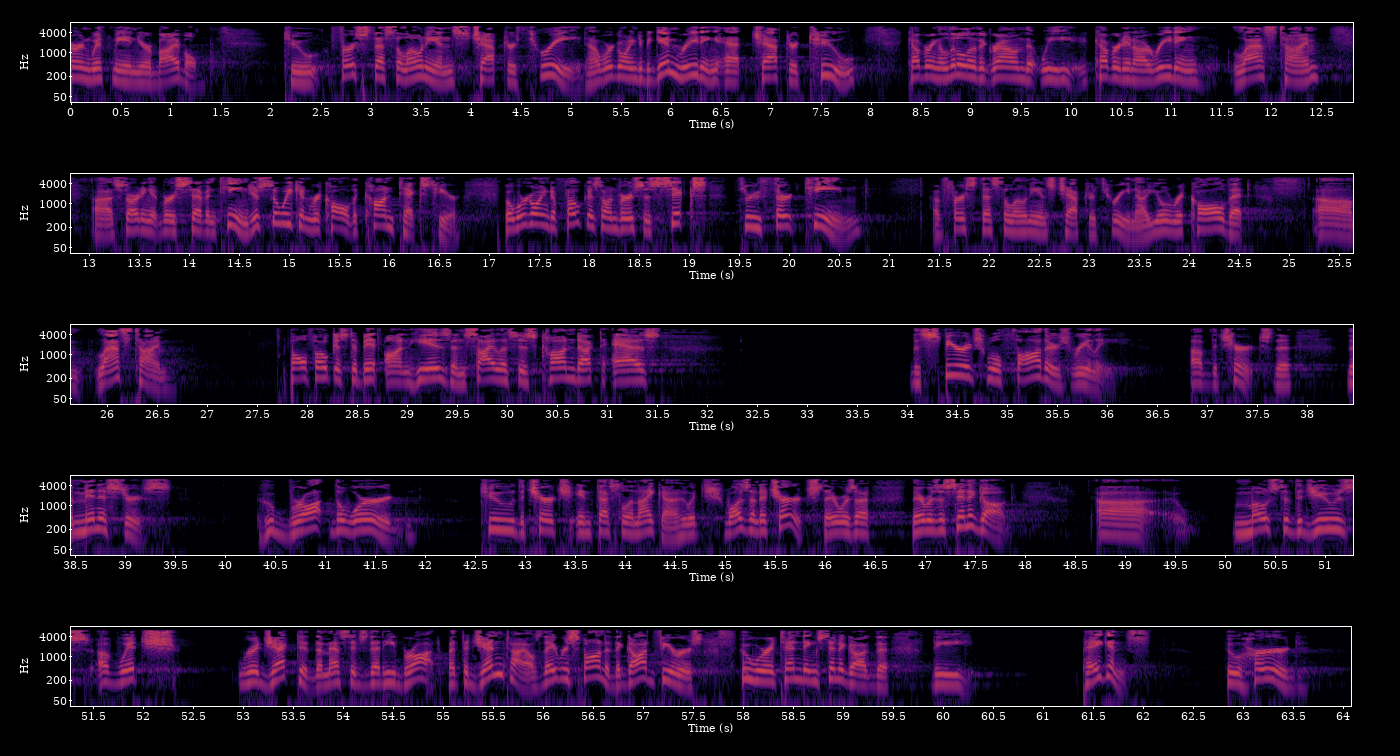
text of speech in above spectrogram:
turn with me in your Bible to 1 Thessalonians chapter 3. Now we're going to begin reading at chapter 2, covering a little of the ground that we covered in our reading last time, uh, starting at verse 17, just so we can recall the context here. But we're going to focus on verses 6 through 13 of 1 Thessalonians chapter 3. Now you'll recall that um, last time Paul focused a bit on his and Silas's conduct as the spiritual fathers, really, of the church, the, the ministers who brought the word to the church in Thessalonica, which wasn't a church. There was a, there was a synagogue. Uh, most of the Jews of which rejected the message that he brought. But the Gentiles, they responded. The God-fearers who were attending synagogue, the, the pagans who heard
